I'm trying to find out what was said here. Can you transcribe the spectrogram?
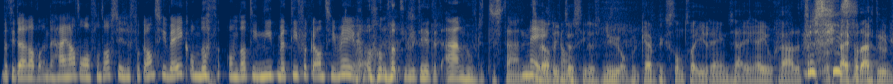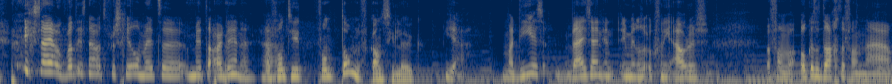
Dat hij, daar al, en hij had al een fantastische vakantieweek... Omdat, omdat hij niet met die vakantie mee was. Omdat hij niet de hele tijd aan hoefde te staan. Nee. Terwijl die Vakantie. dus, dus nu op een camping stond waar iedereen zei... hey, hoe gaat het? Precies. Wat ga je vandaag doen? Ik zei ook, wat is nou het verschil met, eh, met de Ardennen? Ja. Maar vond, hij, vond Tom de vakantie leuk? Ja, maar die is, wij zijn in- inmiddels ook van die ouders waarvan we ook altijd dachten van, nou,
